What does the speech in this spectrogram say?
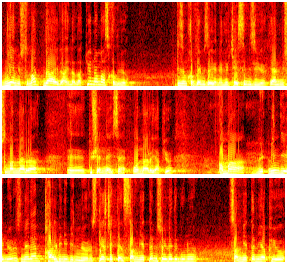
Niye Müslüman? La ilahe illallah diyor, namaz kılıyor. Bizim kıblemize yöneliyor, kesimizi yiyor. Yani Müslümanlara e, düşen neyse onları yapıyor. Ama mümin diyemiyoruz. Neden? Kalbini bilmiyoruz. Gerçekten samimiyetle mi söyledi bunu? Samimiyetle mi yapıyor,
